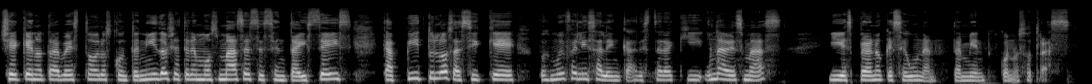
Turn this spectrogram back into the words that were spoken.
Chequen otra vez todos los contenidos, ya tenemos más de 66 capítulos, así que pues muy feliz, Alenka, de estar aquí una vez más y esperando que se unan también con nosotras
